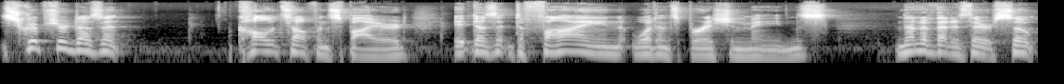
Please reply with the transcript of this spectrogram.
scripture doesn't call itself inspired. It doesn't define what inspiration means. None of that is there. So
